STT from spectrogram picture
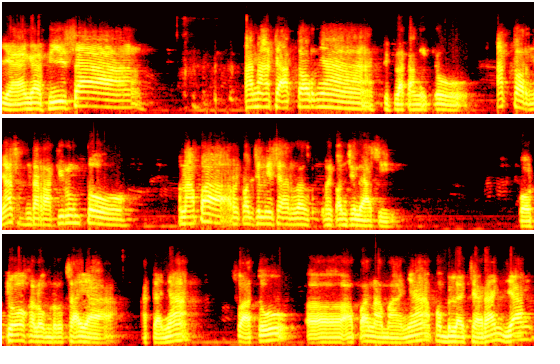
ya enggak bisa. Karena ada aktornya di belakang itu. Aktornya sebentar lagi runtuh. Kenapa rekonsiliasi rekonsiliasi? Bodoh kalau menurut saya. Adanya suatu eh, apa namanya pembelajaran yang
